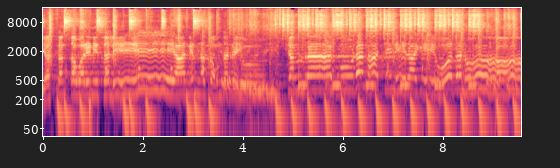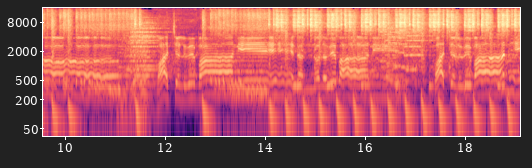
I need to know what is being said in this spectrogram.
ಎಷ್ಟಂತ ವರ್ಣಿಸಲಿ ಆ ನಿನ್ನ ಸೌಂದರ್ಯಯು? ಚಂದ್ರ ಕೂಡ ನಾಚಿ ನೀರಾಗಿ ಹೋದನು. వాచల్వే బాని నన్నొలవే బాని వాచల్వే బాని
